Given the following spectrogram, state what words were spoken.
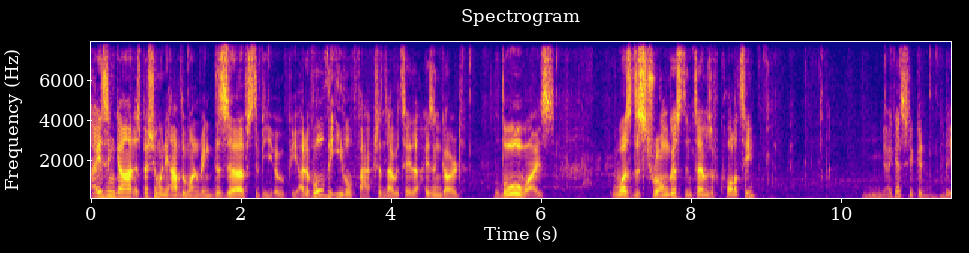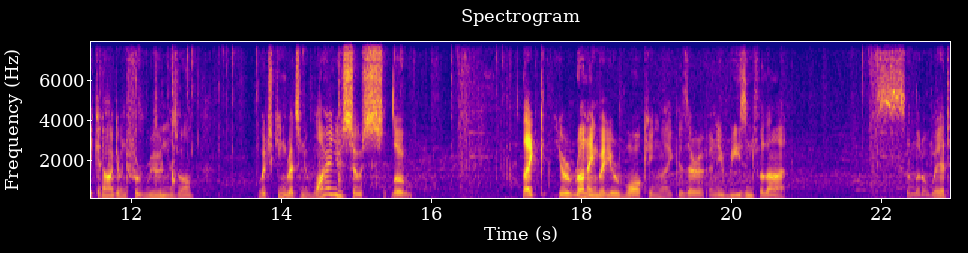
Isengard, especially when you have the One Ring, deserves to be OP. Out of all the evil factions, I would say that Isengard, lore-wise, was the strongest in terms of quality. I guess you could make an argument for Rhun as well. Witch King Retinue, why are you so slow? Like, you're running, but you're walking. Like, is there any reason for that? It's a little weird.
